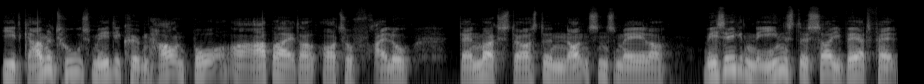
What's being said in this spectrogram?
I et gammelt hus midt i København bor og arbejder Otto Frello, Danmarks største nonsensmaler. Hvis ikke den eneste, så i hvert fald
